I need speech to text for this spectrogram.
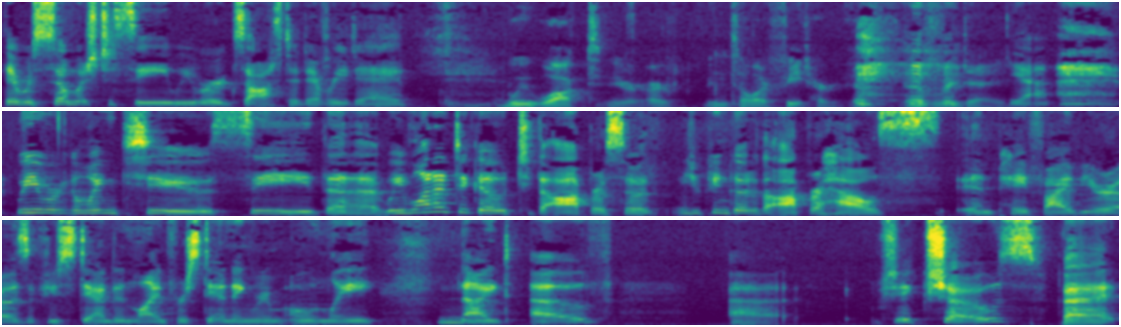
There was so much to see. We were exhausted every day. we walked our, our, until our feet hurt every day Yeah. We were going to see the we wanted to go to the opera, so you can go to the opera house and pay 5 euros if you stand in line for standing room only night of uh shows, but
